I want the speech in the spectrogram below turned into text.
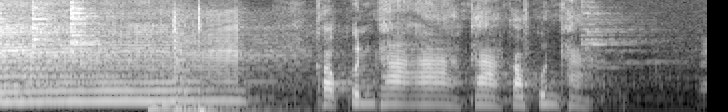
ติขอบคุณค่ะ ค่ะ ขอบคุณค่ะ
